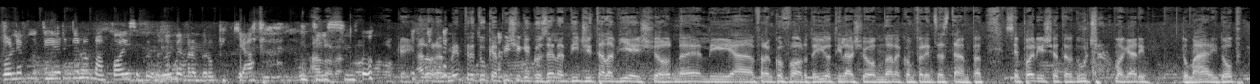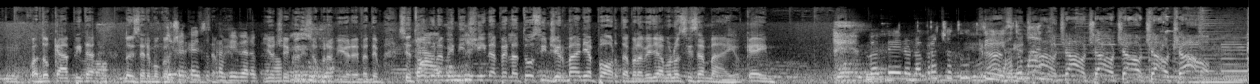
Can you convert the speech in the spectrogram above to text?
volevo dirglielo, ma poi secondo me mi avrebbero picchiata tantissimo. Allora, o- ok, allora mentre tu capisci che cos'è la digital aviation eh, lì a Francoforte, io ti lascio alla conferenza stampa. Se poi riesci a tradurre, magari domani, dopo, quando capita, noi saremo contenti. cerca di sapere. sopravvivere, Io cerco di sopravvivere. Se trovi una medicina per la tosse in Germania, portamela, vediamo, non si sa mai, ok? Va bene, un abbraccio a tutti, a Grazie, domani. ciao, ciao, ciao, ciao, ciao, ciao.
